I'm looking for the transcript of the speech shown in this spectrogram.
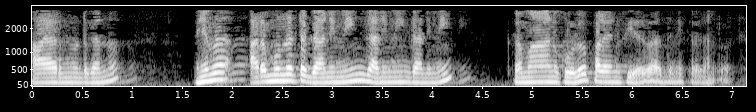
ආය අරමුණට ගන්නවා මෙහෙම අරමුණට ගනිමින් ගනිමින් ගනිමින් ක්‍රමානුකූලව පළවෙනි පියවර වර්ධනය කරගන්න ඕනේ.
